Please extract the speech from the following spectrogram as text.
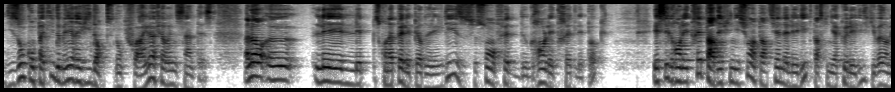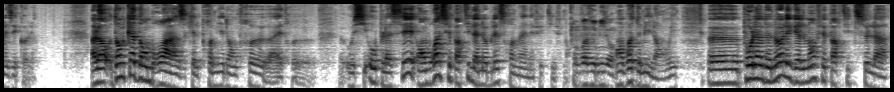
disons, compatibles de manière évidente. Donc il faut arriver à faire une synthèse. Alors, euh, ce qu'on appelle les pères de l'Église, ce sont en fait de grands lettrés de l'époque. Et ces grands lettrés, par définition, appartiennent à l'élite parce qu'il n'y a que l'élite qui va dans les écoles. Alors, dans le cas d'Ambroise, qui est le premier d'entre eux à être aussi haut placé. Ambroise fait partie de la noblesse romaine, effectivement. Ambroise de Milan. Ambroise de Milan, oui. Euh, Paulin de Nol également fait partie de cela.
